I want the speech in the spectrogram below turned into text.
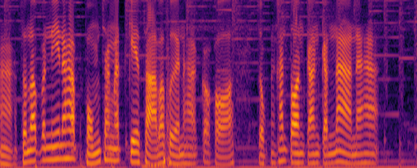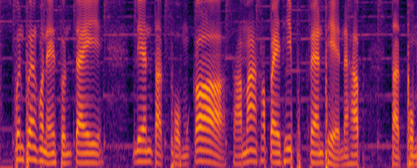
อ่าสำหรับวันนี้นะครับ ผมช่างนัดเกษามาเพลินนะฮะก็ขอจบขั้นตอนการกันหน้านะฮะเพื่อนๆคนไหนสนใจเรียนตัดผมก็สามารถเข้าไปที่แฟนเพจนะครับ ตัดผม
